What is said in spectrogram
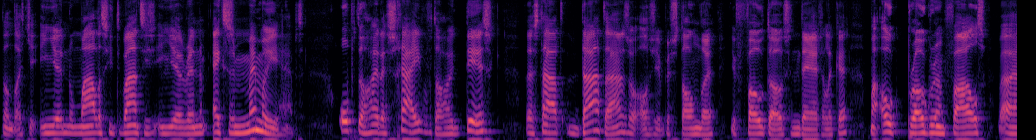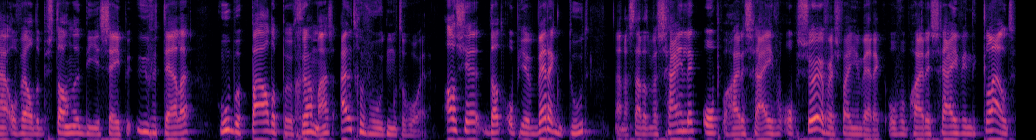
dan dat je in je normale situaties in je random access memory hebt. Op de harde schijf of de hard disk daar staat data, zoals je bestanden, je foto's en dergelijke, maar ook program files, uh, ofwel de bestanden die je CPU vertellen hoe bepaalde programma's uitgevoerd moeten worden. Als je dat op je werk doet, nou, dan staat het waarschijnlijk op harde schijven op servers van je werk of op harde schijven in de cloud.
